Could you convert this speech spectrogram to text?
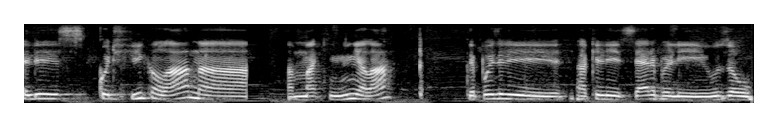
eles codificam lá na, maquininha lá, depois ele, aquele cérebro, ele usa o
